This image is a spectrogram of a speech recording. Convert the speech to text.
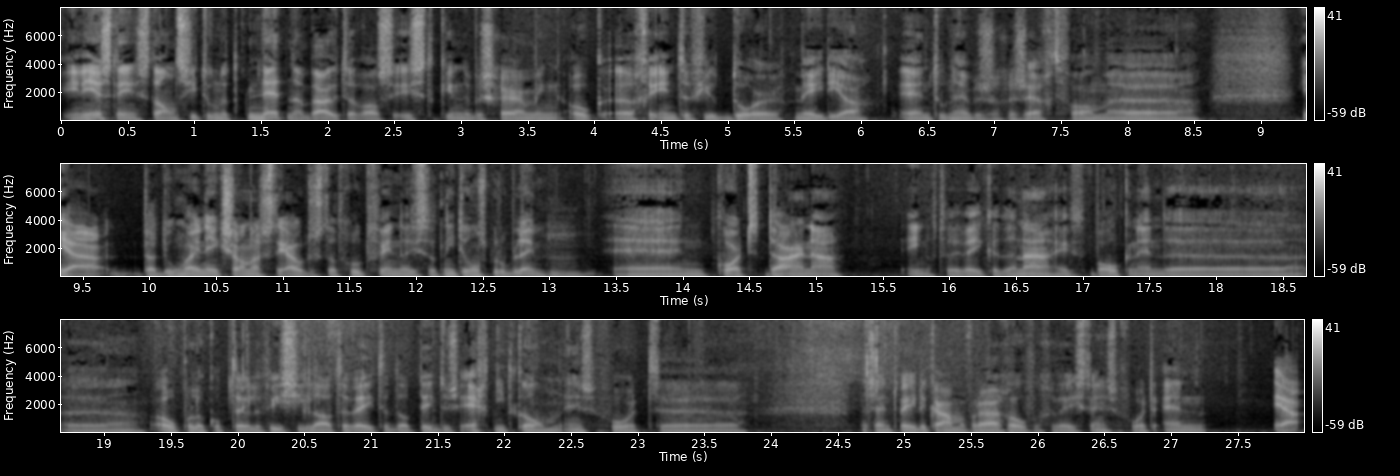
in eerste instantie, toen het net naar buiten was... is de kinderbescherming ook eh, geïnterviewd door media. En toen hebben ze gezegd van... eh, ja, daar doen wij niks aan. Als de ouders dat goed vinden, is dat niet ons probleem. En kort daarna, één of twee weken daarna... heeft Balkenende eh, openlijk op televisie laten weten... dat dit dus echt niet kan, enzovoort... Er zijn Tweede Kamervragen over geweest enzovoort. En ja,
